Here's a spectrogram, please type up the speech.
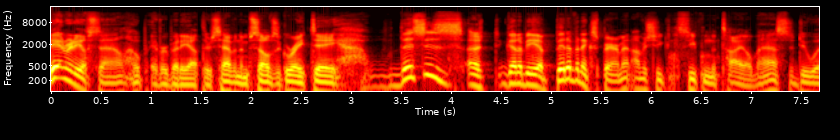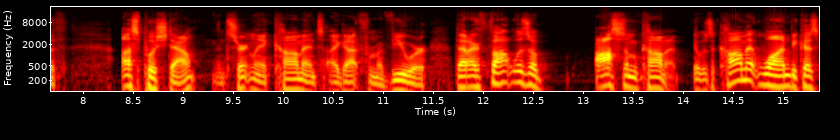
Dan Radio style. Hope everybody out there's having themselves a great day. This is going to be a bit of an experiment. Obviously, you can see from the title that has to do with us pushed out, and certainly a comment I got from a viewer that I thought was a awesome comment. It was a comment one because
